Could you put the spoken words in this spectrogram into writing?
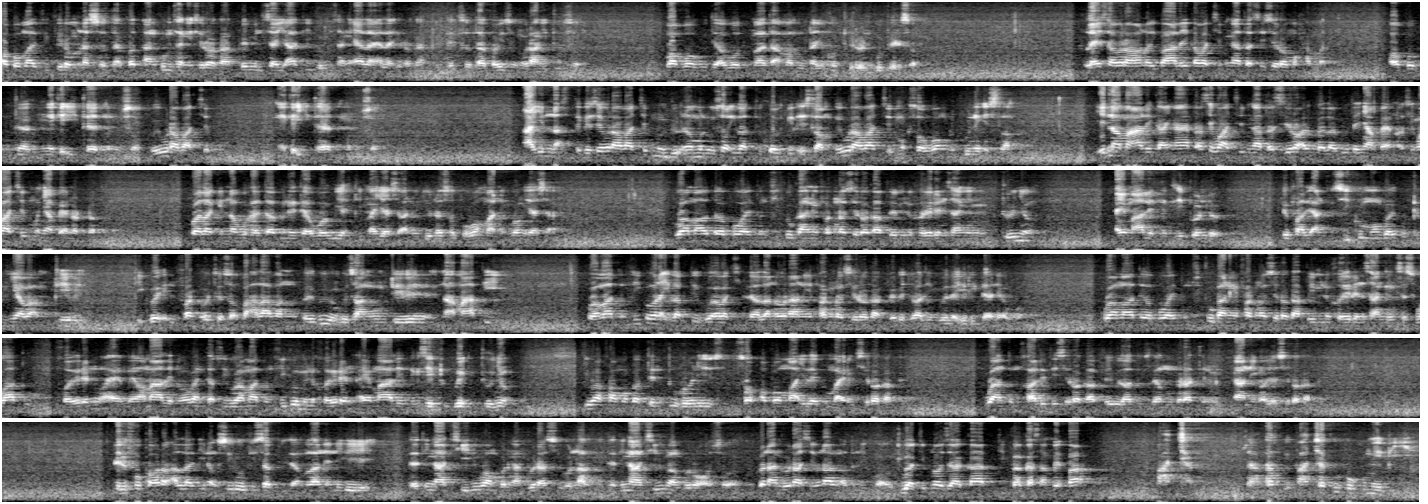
Apa maju kira minas sedekah? Angkum sang sira min sayatikum sang ela-ela sira kabeh. Dan sedekah iso ngurangi dosa. Wa wa uti awal ma tak mampu tayo kubirun ku pirsa. Laisa ora ana iku alai wajib ngatasi sira Muhammad. Apa udah ngeke hidayat manusia kowe ora wajib ngeke hidayat manusia ayin nas tegese ora wajib nundukna manusa ila dukul fil Islam. Kowe ora wajib maksa wong mlebu Islam. Inna ma'alika ngatasi wajib ngatasi sira al balagu te nyampe no sing wajib mau nyampe no tok. Walakin nabu hada bin dawa ya di majasa anu juna sapa wong maning wong yasa wa mau ta apa itu fiku kang fakna sira kabeh min khairin sanging donya. Ai malih tegese bondo. Kefali anfusiku monggo iku demi awakmu dhewe. Iku infak aja sok pahlawan. Iku yo sanggung dhewe nak mati Wa ma tunfiku ora ilab tibu wa jilalan ora nifakno sira kabeh kecuali golek iridane Allah. Wa ma apa itu tunfiku kan nifakno sira kabeh min khairin saking sesuatu. Khairin wa ay amalin wa kan tafsir wa ma tunfiku min khairin ay malin tegese dhuwit donya. Iwa fa moko den tuhoni sok apa ma ilaikum maring sira kabeh. Wa antum khalidi sira kabeh wa tu sedang meratin ngani kaya sira kabeh. Lil fuqara alladzina usiru fi sabilillah. Mulane niki jadi ngaji ini wong nganggo rasional. Jadi ngaji nganggo rasa. Bukan nganggo rasional ngoten niku. Diwajibno zakat dibakas sampai pak pajak. Zakat ke pajak ku hukumnya piye?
